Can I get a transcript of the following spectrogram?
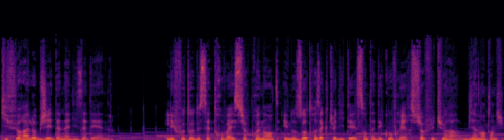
qui fera l'objet d'analyses ADN. Les photos de cette trouvaille surprenante et nos autres actualités sont à découvrir sur Futura, bien entendu.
